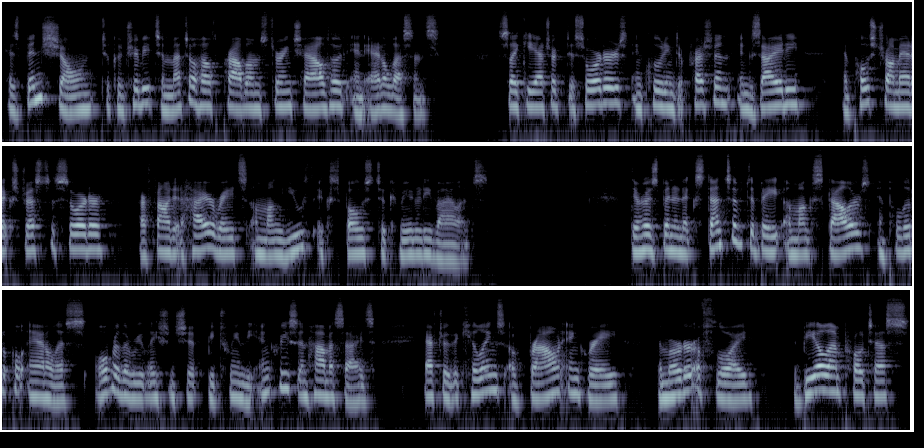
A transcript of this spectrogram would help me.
has been shown to contribute to mental health problems during childhood and adolescence. Psychiatric disorders, including depression, anxiety, and post traumatic stress disorder, are found at higher rates among youth exposed to community violence. There has been an extensive debate among scholars and political analysts over the relationship between the increase in homicides after the killings of Brown and Gray, the murder of Floyd, the BLM protests,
